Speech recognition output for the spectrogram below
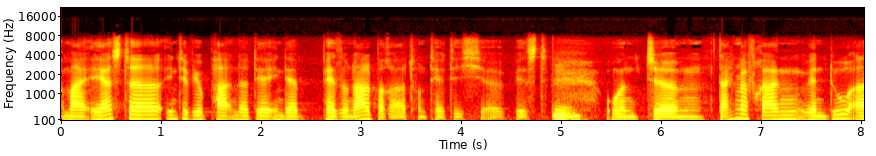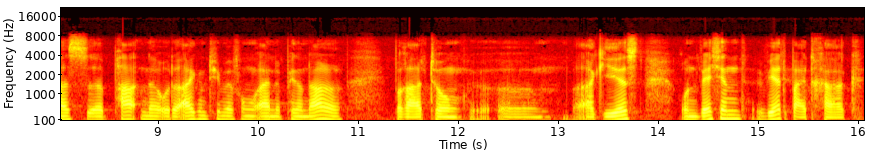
mein erster Interviewpartner, der in der Personalberatung tätig äh, bist. Mhm. Und ähm, darf ich mal fragen, wenn du als äh, Partner oder Eigentümer von einer Personalberatung äh, agierst und welchen Wertbeitrag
